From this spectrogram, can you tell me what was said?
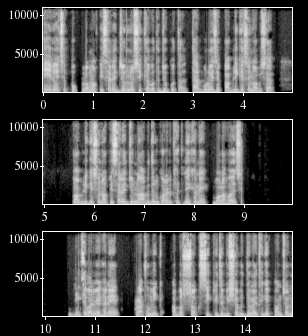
এই রয়েছে প্রোগ্রাম অফিসারের জন্য শিক্ষাগত যোগ্যতা। তারপর রয়েছে পাবলিকেশন অফিসার পাবলিকেশন অফিসারের জন্য আবেদন করার ক্ষেত্রে এখানে বলা হয়েছে, দেখতে পারবে এখানে, প্রাথমিক আবশ্যক স্বীকৃত বিশ্ববিদ্যালয় থেকে পঞ্চান্ন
